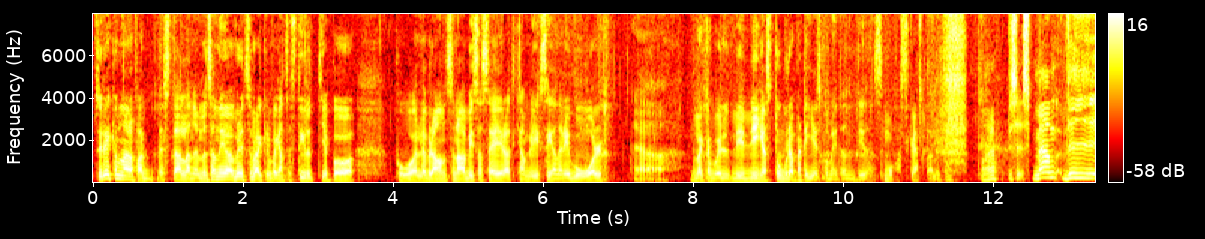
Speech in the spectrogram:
så det kan man i alla fall beställa nu. Men sen i övrigt så verkar det vara ganska stiltje på, på leveranserna. Vissa säger att det kan bli senare i vår. Det, verkar, det är inga stora partier som kommer hit, utan det är små skvättar. Liksom. Nej, precis. Men vi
